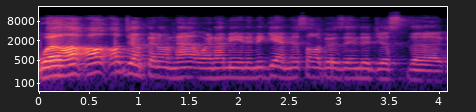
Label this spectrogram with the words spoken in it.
Well, I'll, I'll jump in on that one. I mean, and again, this all goes into just the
